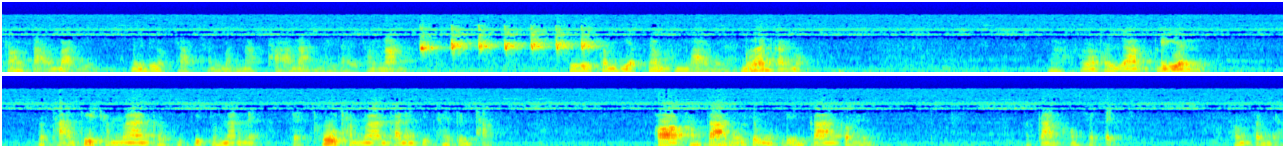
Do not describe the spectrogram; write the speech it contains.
เช้าสายบ่ายเย็นไม่เลือกชาติชั้นบรรณะฐานะใดๆทั้งนั้นที่เด็กต้องเหยียบย่ำทำลายเลยเหมือนกันหมดเราพยายามเปลี่ยนสถานที่ทำงานก็คือจิตตรงนั้นแหละ แต่ผู้ทำงานภายในจิตให้เป็นธรรมออกทางตาหูจมูกลิ้นกายก็เห็นอาการของสติ ของปัญญา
